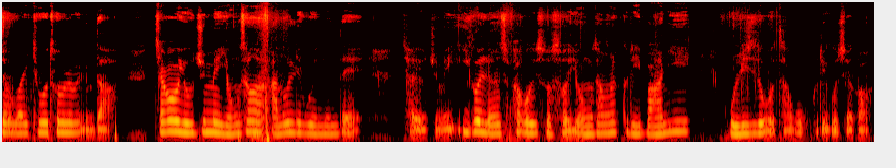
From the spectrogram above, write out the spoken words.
안녕하세요. YT 워터멜론입니다. 제가 요즘에 영상을 안 올리고 있는데 제가 요즘에 이걸 연습하고 있어서 영상을 그리 많이 올리지도 못하고 그리고 제가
